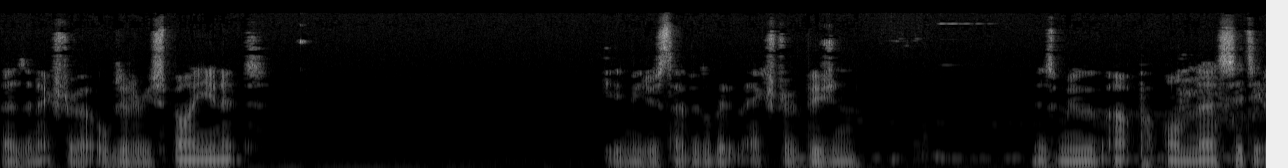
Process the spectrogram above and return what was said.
as an extra auxiliary spy unit. Give me just that little bit of extra vision. Let's move up on their city.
